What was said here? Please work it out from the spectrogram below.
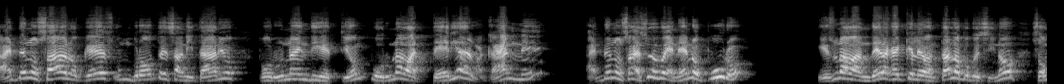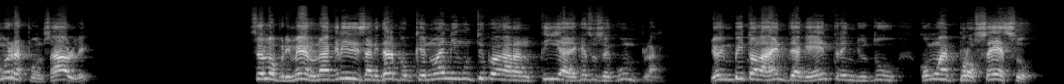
La gente no sabe lo que es un brote sanitario por una indigestión, por una bacteria de la carne. La gente no sabe, eso es veneno puro. Y es una bandera que hay que levantarla porque si no, somos irresponsables. Eso es lo primero, una crisis sanitaria porque no hay ningún tipo de garantía de que eso se cumpla. Yo invito a la gente a que entre en YouTube cómo es el proceso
